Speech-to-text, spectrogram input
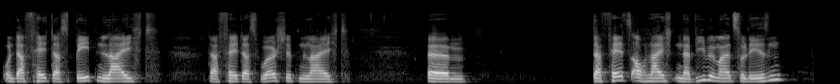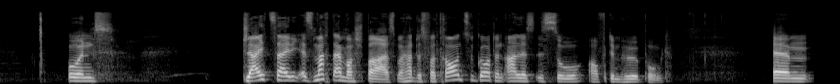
und da fällt das Beten leicht, da fällt das Worshipen leicht. Ähm, da fällt es auch leicht, in der Bibel mal zu lesen. Und gleichzeitig, es macht einfach Spaß. Man hat das Vertrauen zu Gott und alles ist so auf dem Höhepunkt. Ähm,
